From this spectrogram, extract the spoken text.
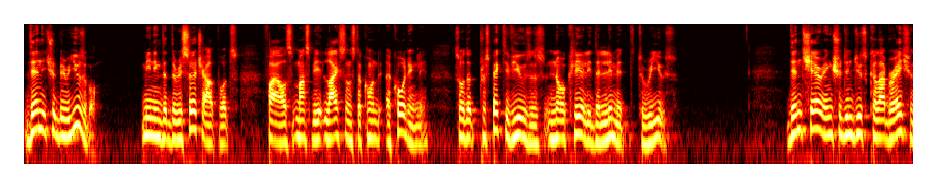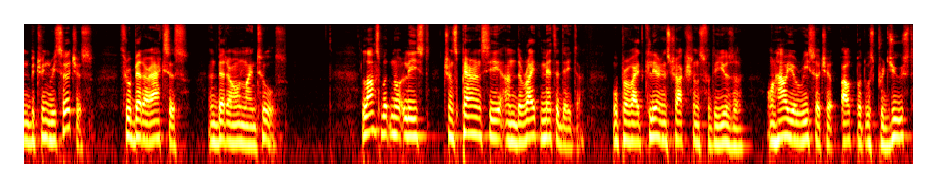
Then it should be reusable, meaning that the research outputs files must be licensed accordingly so that prospective users know clearly the limit to reuse. Then sharing should induce collaboration between researchers through better access and better online tools. Last but not least, transparency and the right metadata will provide clear instructions for the user on how your research output was produced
